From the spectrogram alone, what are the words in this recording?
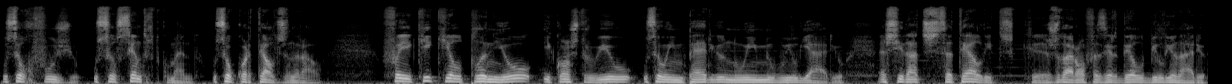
o seu refúgio, o seu centro de comando, o seu quartel-general. Foi aqui que ele planeou e construiu o seu império no imobiliário, as cidades satélites que ajudaram a fazer dele bilionário.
